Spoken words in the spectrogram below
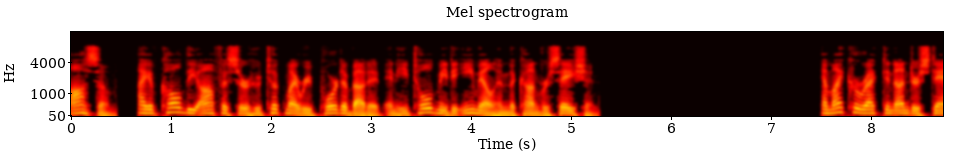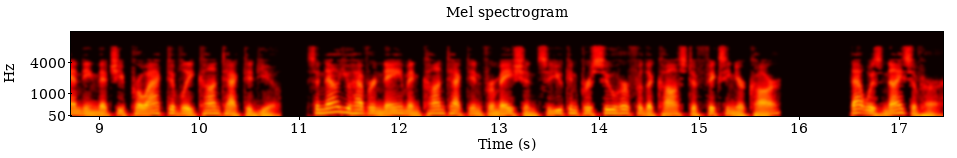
Awesome. I have called the officer who took my report about it and he told me to email him the conversation. Am I correct in understanding that she proactively contacted you? So now you have her name and contact information so you can pursue her for the cost of fixing your car? That was nice of her.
